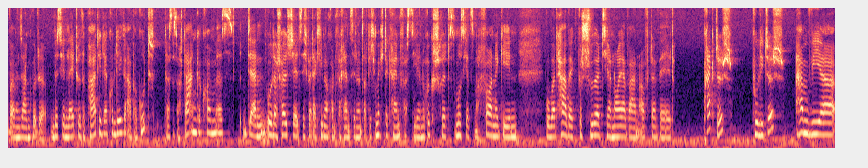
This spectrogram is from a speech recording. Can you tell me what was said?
Weil man sagen würde, ein bisschen late to the party, der Kollege, aber gut, dass es auch da angekommen ist. Dann Olaf Scholz stellt sich bei der Klimakonferenz hin und sagt, ich möchte keinen fossilen Rückschritt, es muss jetzt nach vorne gehen. Robert Habeck beschwört die Erneuerbaren auf der Welt. Praktisch, politisch haben wir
